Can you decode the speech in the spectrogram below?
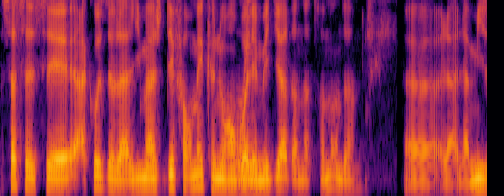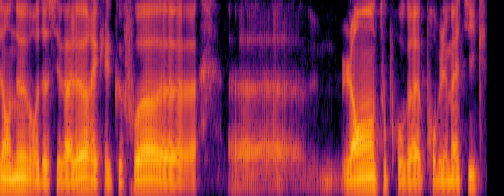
ça, c'est à cause de l'image déformée que nous renvoient les médias dans notre monde. Euh, la, la, mise en œuvre de ces valeurs est quelquefois euh, euh, lente ou problématique,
